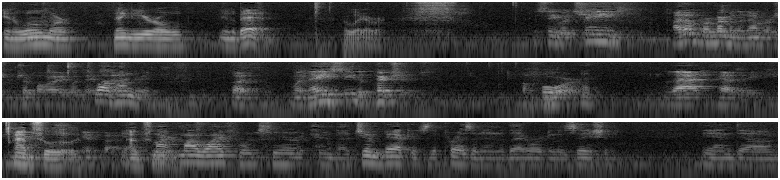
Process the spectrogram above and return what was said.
in a womb or ninety-year-old in a bed or whatever. See, what changed, I don't remember the numbers from AAA, what they said. Twelve hundred. But when they see the pictures before, that has a huge Absolutely. impact. My, Absolutely. my wife works there, and uh, Jim Beck is the president of that organization. And, um,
